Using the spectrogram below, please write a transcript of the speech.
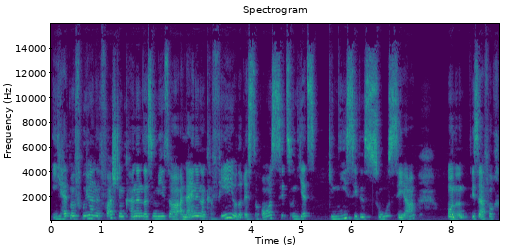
ich hätte mir früher nicht vorstellen können, dass ich mich so alleine in einem Café oder Restaurant sitze und jetzt genieße ich das so sehr. Und, und ist einfach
